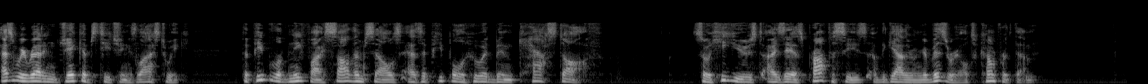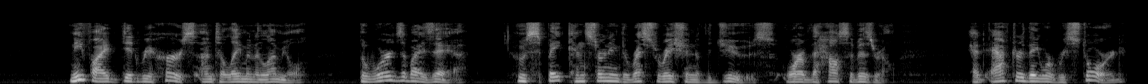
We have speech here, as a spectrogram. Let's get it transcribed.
As we read in Jacob's teachings last week, the people of Nephi saw themselves as a people who had been cast off. So he used Isaiah's prophecies of the gathering of Israel to comfort them. Nephi did rehearse unto Laman and Lemuel the words of Isaiah, who spake concerning the restoration of the Jews, or of the house of Israel, and after they were restored,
